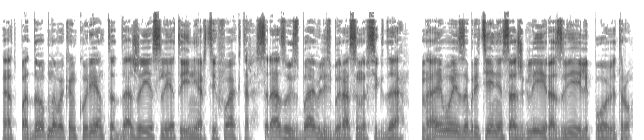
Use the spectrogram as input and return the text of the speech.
От подобного конкурента, даже если это и не артефактор, сразу избавились бы раз и навсегда, а его изобретение сожгли и развеяли по ветру.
